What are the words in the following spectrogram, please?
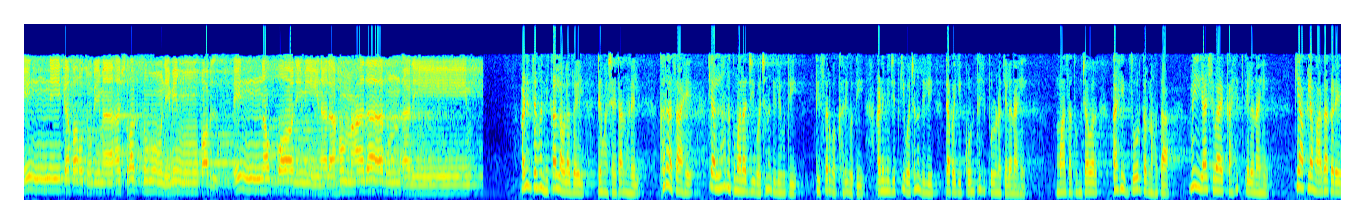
إني كفرت بما أشركتمون من قبل إن الظالمين لهم عذاب أليم आणि जेव्हा निकाल लावला जाईल तेव्हा शैतान म्हणेल खरं असं आहे की अल्लानं तुम्हाला जी वचनं दिली होती ती सर्व खरी होती आणि मी जितकी वचनं दिली त्यापैकी कोणतंही पूर्ण केलं नाही माझा तुमच्यावर काही जोर तर नव्हता मी याशिवाय काहीच केलं नाही की आपल्या मार्गाकडे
